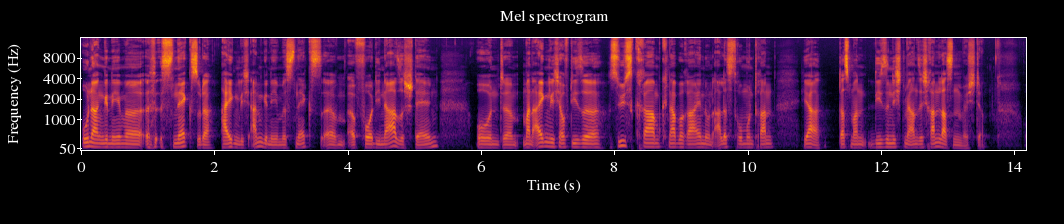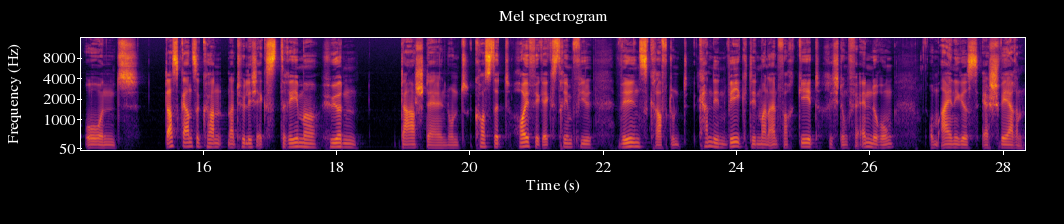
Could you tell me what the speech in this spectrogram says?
unangenehme äh, Snacks oder eigentlich angenehme Snacks ähm, äh, vor die Nase stellen und ähm, man eigentlich auf diese Süßkram, Knabbereien und alles drum und dran, ja, dass man diese nicht mehr an sich ranlassen möchte. Und das Ganze kann natürlich extreme Hürden darstellen und kostet häufig extrem viel Willenskraft und kann den Weg, den man einfach geht Richtung Veränderung, um einiges erschweren.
